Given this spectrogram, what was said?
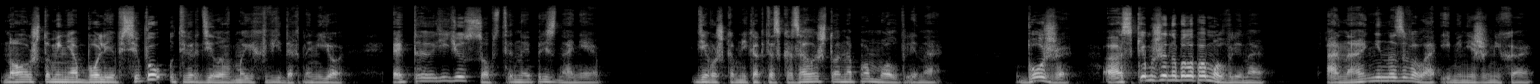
но что меня более всего утвердило в моих видах на нее, это ее собственное признание. Девушка мне как-то сказала, что она помолвлена. Боже, а с кем же она была помолвлена? Она не назвала имени жениха.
